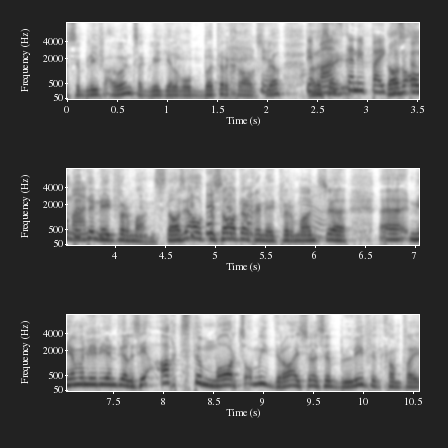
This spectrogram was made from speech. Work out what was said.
asseblief ouens ek weet julle wil bitter graag speel. ja, die mans kan die pypies daar's altyd net vir mans. Daar's elke saterdag net vir mans. Ja. so uh, neem aan hierdie een deel. Is die 8ste maart om die draai so asseblief dit gaan by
